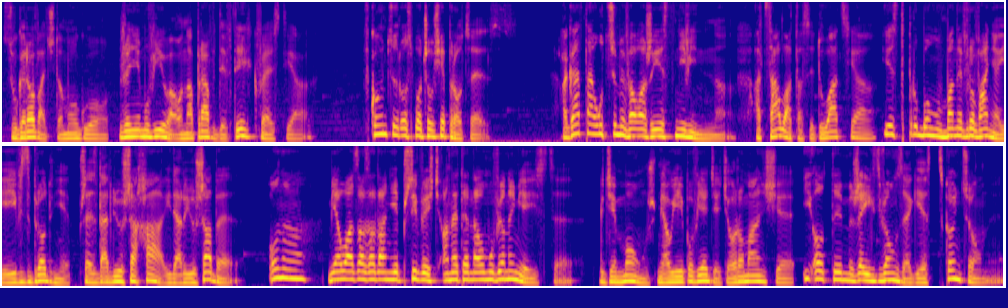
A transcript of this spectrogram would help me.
Sugerować to mogło, że nie mówiła o naprawdę w tych kwestiach. W końcu rozpoczął się proces. Agata utrzymywała, że jest niewinna, a cała ta sytuacja jest próbą wmanewrowania jej w zbrodnie przez Dariusza H. i Dariusza B. Ona miała za zadanie przywieźć Anetę na umówione miejsce, gdzie mąż miał jej powiedzieć o romansie i o tym, że ich związek jest skończony.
